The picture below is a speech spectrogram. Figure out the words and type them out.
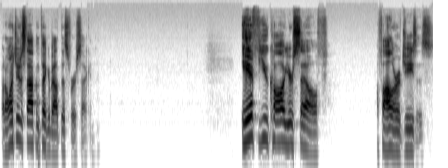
But I want you to stop and think about this for a second. If you call yourself a follower of Jesus,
